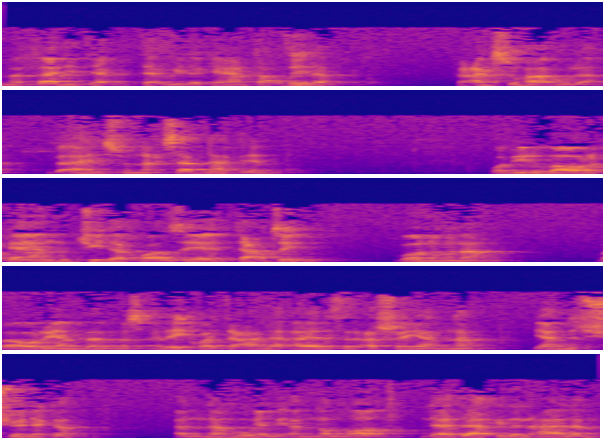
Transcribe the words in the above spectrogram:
مفاد تأويل كيان تعطيلا. فعكس هؤلاء بأهل السنة حساب ناكرن وبيرو باوركان چی دەخوازێت تعطيل بۆ نمونە باوەڕیان بە مەسئلەی خی تعالى آية لەسەر عرشە یاننا یان شوێنەکە أنه يعني أن الله. لا داخل العالم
